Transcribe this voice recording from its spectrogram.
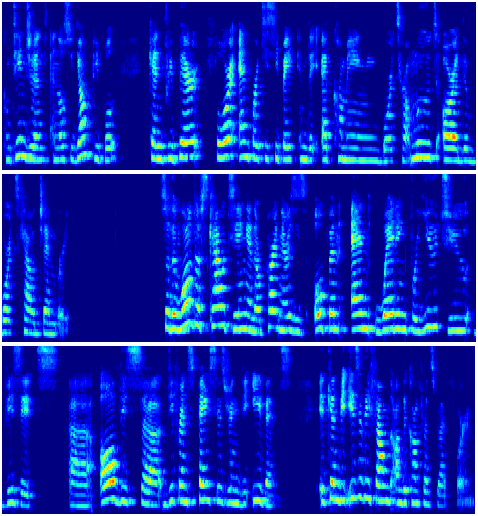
contingent and also young people can prepare for and participate in the upcoming World Scout Moot or the World Scout Jamboree. So the world of scouting and our partners is open and waiting for you to visit uh, all these uh, different spaces during the event. It can be easily found on the conference platform.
